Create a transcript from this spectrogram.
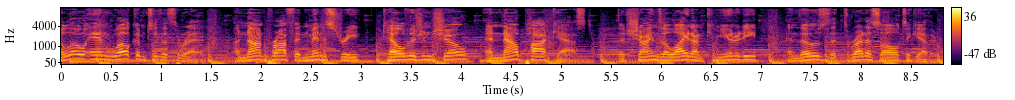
Hello and welcome to The Thread, a nonprofit ministry, television show, and now podcast that shines a light on community and those that thread us all together.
